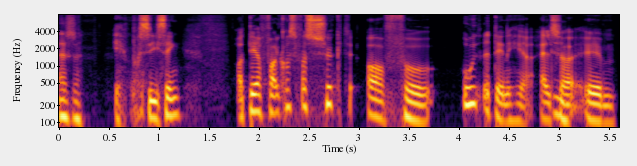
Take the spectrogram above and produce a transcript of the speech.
Altså, Ja, præcis, ikke? Og det har folk også forsøgt at få ud af denne her. Altså, mm. øhm,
